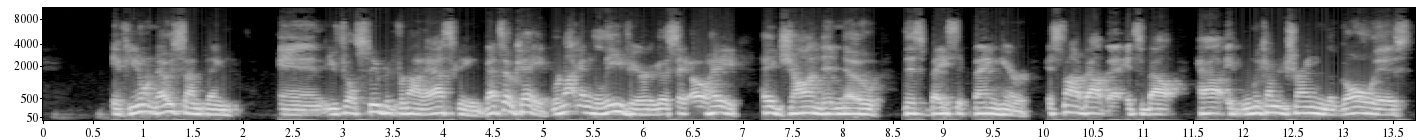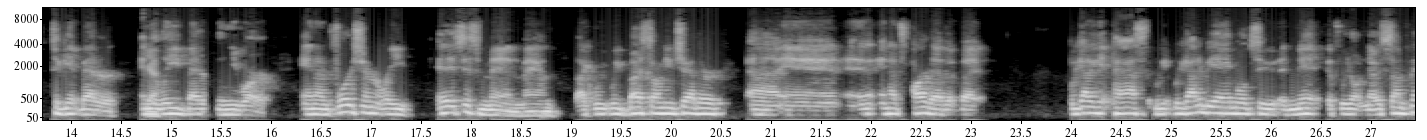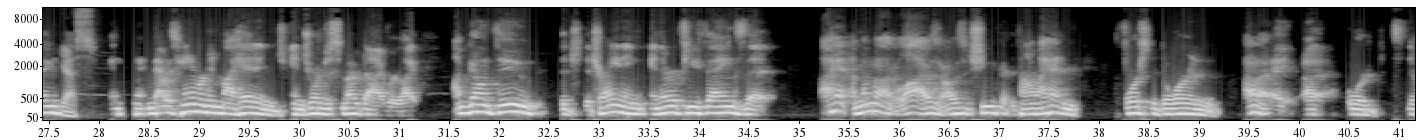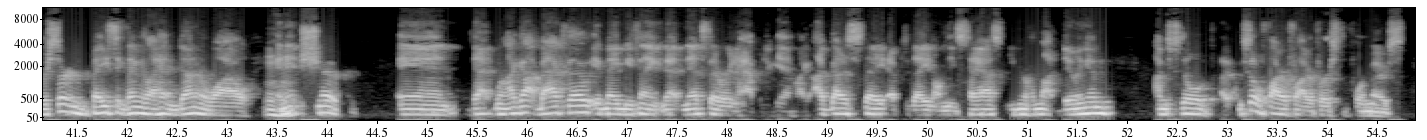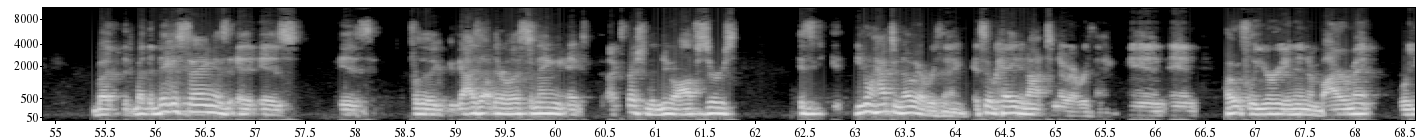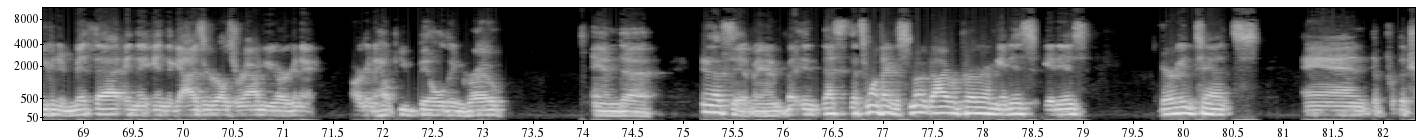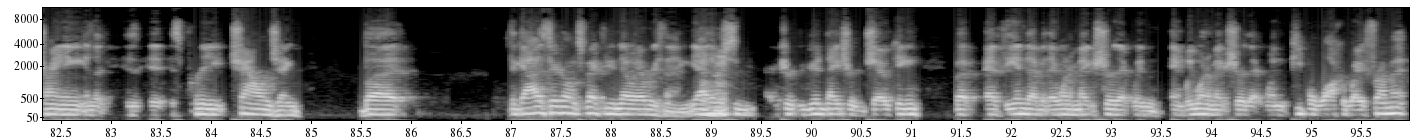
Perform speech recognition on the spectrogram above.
if you don't know something and you feel stupid for not asking, that's okay. We're not going to leave here and go say, "Oh, hey, hey, John didn't know this basic thing here." It's not about that. It's about how if, when we come to training, the goal is to get better and yeah. to leave better than you were. And unfortunately, it's just men, man. Like we, we bust on each other, uh, and, and, and that's part of it. But we got to get past. We, we got to be able to admit if we don't know something. Yes, and, and, that was hammered in my head in, in Georgia Smoke Diver. Like I'm going through the, the training, and there are a few things that I had. I'm not gonna lie. I was I was a chief at the time. I hadn't forced the door, and I don't know, uh, or there's certain basic things I hadn't done in a while, mm-hmm. and it showed. And that when I got back though, it made me think that that's never going to happen again. Like I've got to stay up to date on these tasks, even if I'm not doing them. I'm still I'm still a firefighter first and foremost. But but the biggest thing is is is for the guys out there listening, especially the new officers, is you don't have to know everything. It's okay to not to know everything, and and hopefully you're in an environment where you can admit that, and the and the guys and girls around you are gonna are gonna help you build and grow and uh, you know that's it, man. But it, that's that's one thing. The smoke diver program it is it is very intense, and the the training and the is, is pretty challenging. But the guys there don't expect you to know everything. Yeah, mm-hmm. there's some good natured joking, but at the end of it, they want to make sure that when and we want to make sure that when people walk away from it,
